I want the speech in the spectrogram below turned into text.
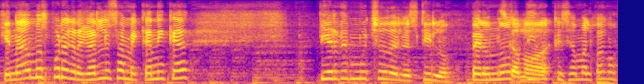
Que nada más por agregarle esa mecánica. Pierde mucho del estilo. Pero no Es como- digo que sea mal juego.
